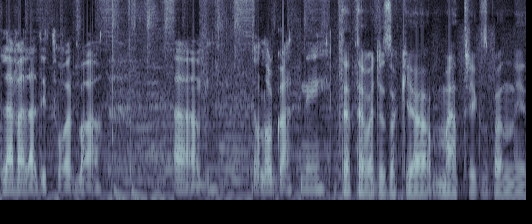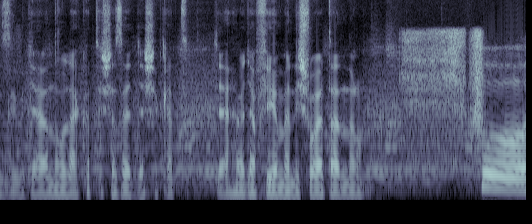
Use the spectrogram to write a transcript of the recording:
level editorba um, dologatni. Te, te vagy az, aki a Matrixban nézi ugye a nullákat és az egyeseket, ugye, hogy a filmben is volt annó. Fú,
